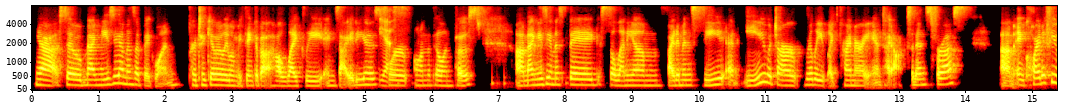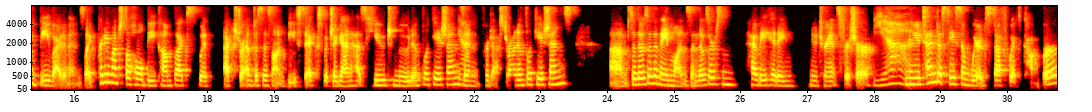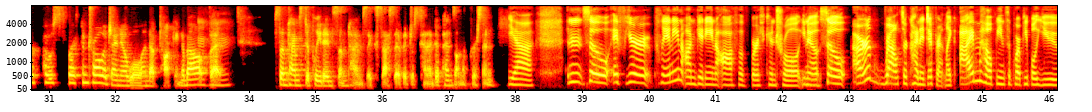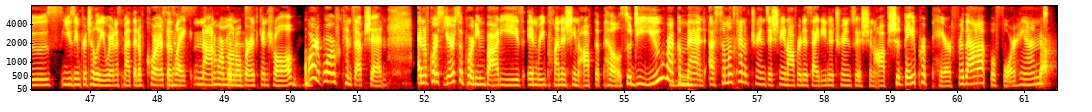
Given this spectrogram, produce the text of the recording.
Yeah, so magnesium is a big one, particularly when we think about how likely anxiety is yes. for on the pill and post. Uh, magnesium is big, selenium, vitamin C, and E, which are really like primary antioxidants for us um, and quite a few B vitamins, like pretty much the whole B complex with extra emphasis on B6, which again has huge mood implications yeah. and progesterone implications. Um, so those are the main ones, and those are some heavy hitting nutrients for sure. Yeah. And then you tend to see some weird stuff with copper post birth control, which I know we'll end up talking about, mm-hmm. but sometimes depleted, sometimes excessive. It just kind of depends on the person. Yeah. And so if you're planning on getting off of birth control, you know, mm-hmm. so our routes are kind of different. Like I'm helping support people use using fertility awareness method, of course, yes. as like non-hormonal birth control mm-hmm. or, or conception. And of course, you're supporting bodies in replenishing off the pill. So do you mm-hmm. recommend mm-hmm. as someone's kind of transitioning off or deciding to transition off, should they prepare for that beforehand? Yeah.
